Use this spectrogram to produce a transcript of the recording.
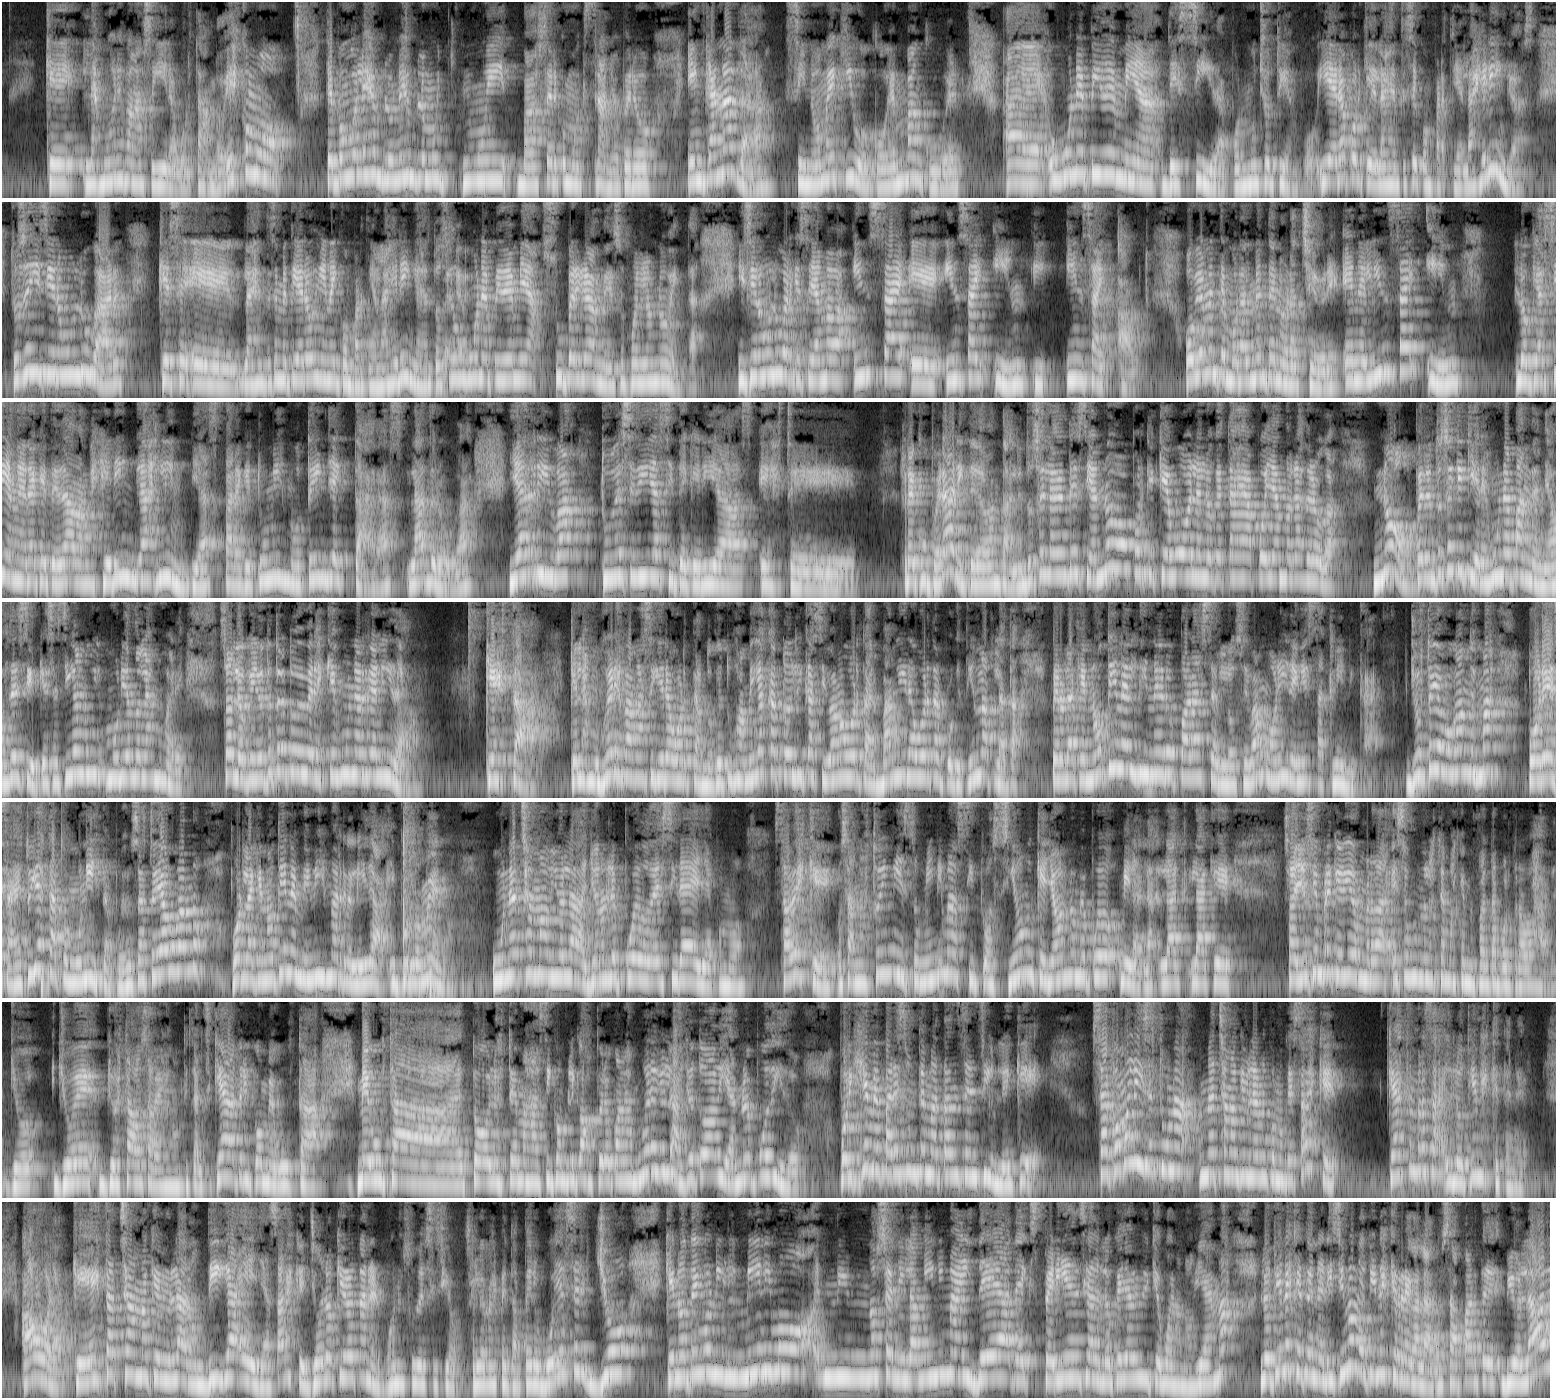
que las mujeres van a seguir abortando. Es como, te pongo el ejemplo, un ejemplo muy, muy, va a ser como extraño, pero en Canadá, si no me equivoco, en Vancouver, eh, hubo una epidemia de SIDA por mucho tiempo y era porque la gente se compartía las jeringas. Entonces hicieron un lugar que se, eh, la gente se metía heroína y compartían las jeringas. Entonces hubo una epidemia súper grande, eso fue en los 90. Hicieron un lugar que se llamaba Inside, eh, Inside In y Inside Out. Obviamente moralmente no era chévere. En el Inside In lo que hacían era que te daban jeringas limpias para que tú mismo te inyectaras la droga y arriba tú decidías si te querías este recuperar y te daban tal. Entonces la gente decía, no, porque qué bola lo que estás apoyando las drogas. No, pero entonces ¿qué quieres? Una pandemia, es decir, que se sigan mu- muriendo las mujeres. O sea, lo que yo te trato de ver es que es una realidad que está, que las mujeres van a seguir abortando, que tus amigas católicas si van a abortar, van a ir a abortar porque tienen la plata, pero la que no tiene el dinero para hacerlo se va a morir en esa clínica. Yo estoy abogando, es más, por esas, estoy hasta comunista, pues, o sea, estoy abogando por la que no tiene mi misma realidad, y por lo menos, una chama violada, yo no le puedo decir a ella como, ¿sabes qué? O sea, no estoy ni en su mínima situación, que yo no me puedo, mira, la, la, la que... O sea, yo siempre he querido, en verdad, ese es uno de los temas que me falta por trabajar. Yo, yo, he, yo he estado, ¿sabes?, en hospital psiquiátrico, me gusta, me gusta todos los temas así complicados, pero con las mujeres violadas yo todavía no he podido, porque es que me parece un tema tan sensible que, o sea, ¿cómo le dices tú a una, una chama que violaron como que, ¿sabes qué? Quedaste embarazada y lo tienes que tener. Ahora, que esta chama que violaron diga ella, ¿sabes que yo lo quiero tener? Bueno, es su decisión, se le respeta, pero voy a ser yo que no tengo ni el mínimo, ni, no sé, ni la mínima idea de experiencia de lo que ella vive y que bueno, no. Y además, lo tienes que tener y si no, lo tienes que regalar. O sea, aparte, violada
